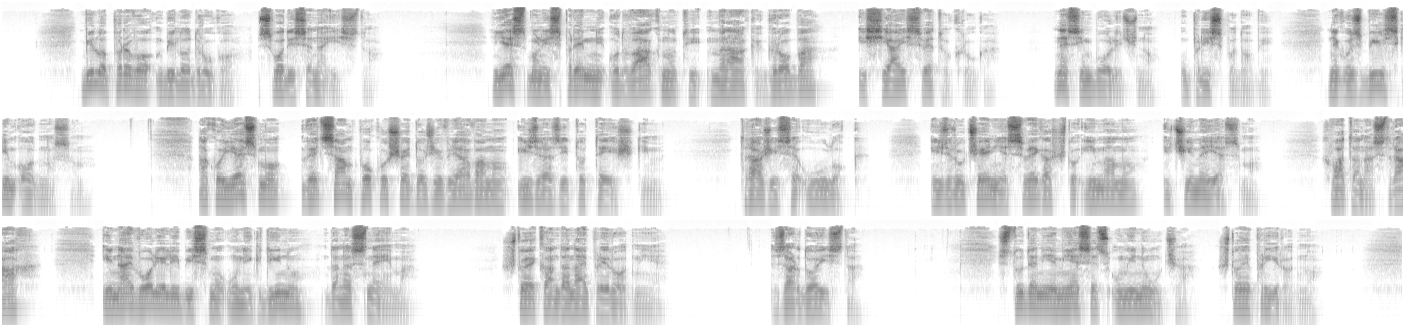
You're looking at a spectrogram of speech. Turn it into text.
Bilo prvo, bilo drugo, svodi se na isto. Jesmo li spremni odvaknuti mrak groba i sjaj svetokruga? Ne simbolično, u prispodobi, nego zbiljskim odnosom. Ako jesmo, već sam pokušaj doživljavamo izrazito teškim, traži se ulog, izručenje svega što imamo i čime jesmo. Hvata nas strah i najvoljeli bismo u nigdinu da nas nema. Što je kanda najprirodnije? Zar doista? Studeni je mjesec uminuća, što je prirodno.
